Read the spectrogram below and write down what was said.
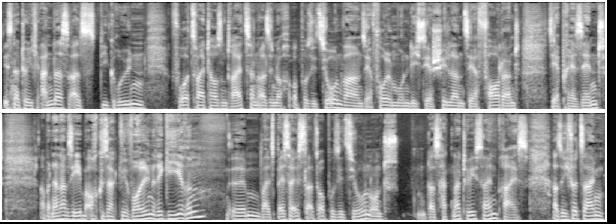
ist natürlich anders als die Grünen vor 2013, als sie noch Opposition waren. Sehr vollmundig, sehr schillernd, sehr fordernd, sehr präsent. Aber dann haben sie eben auch gesagt, wir wollen regieren, ähm, weil es besser ist als Opposition. Und das hat natürlich seinen Preis. Also ich würde sagen,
